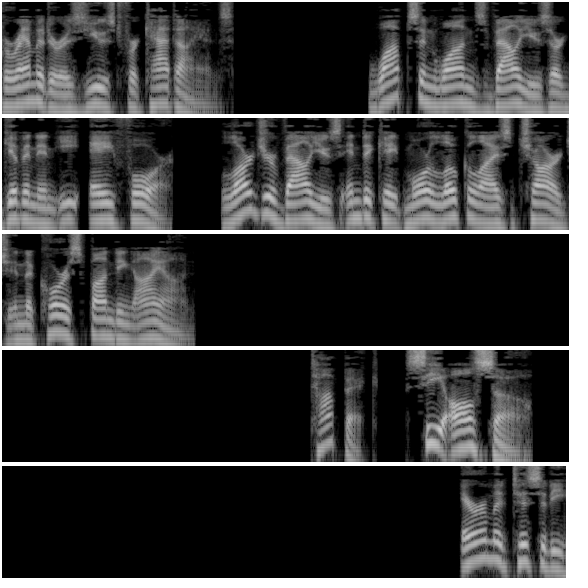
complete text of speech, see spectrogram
parameter is used for cations. WAPS and WANS values are given in E, A4. Larger values indicate more localized charge in the corresponding ion. See also Aromaticity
